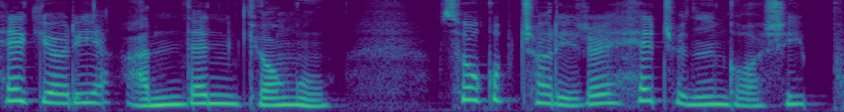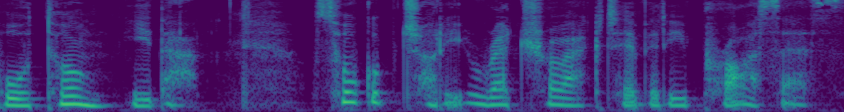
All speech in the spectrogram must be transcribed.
해결이 안 된 경우 소급 처리를 해주는 것이 보통이다. 소급 처리 retroactivity process.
